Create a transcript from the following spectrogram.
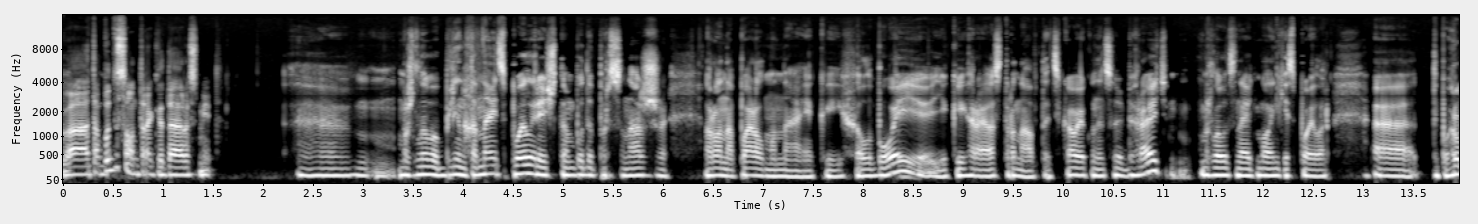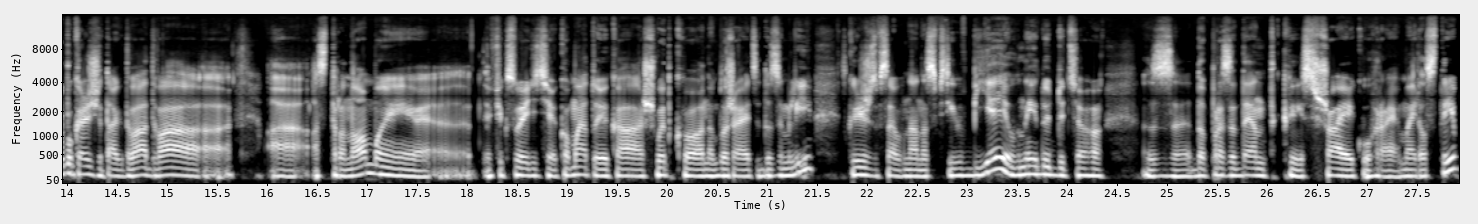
А там буде саундтрек від Aerosmith? Е, можливо, блін, там навіть спойлерять, що там буде персонаж Рона Перлмана, який Хелбой, який грає астронавта. Цікаво, як вони це обіграють. Можливо, це навіть маленький спойлер. Е, Типу, грубо кажучи, так, два два астрономи е, фіксують комету, яка швидко наближається до Землі. Скоріше за все, вона нас всіх вб'є, і вони йдуть до цього з до президентки США, яку грає Меріл Стріп,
